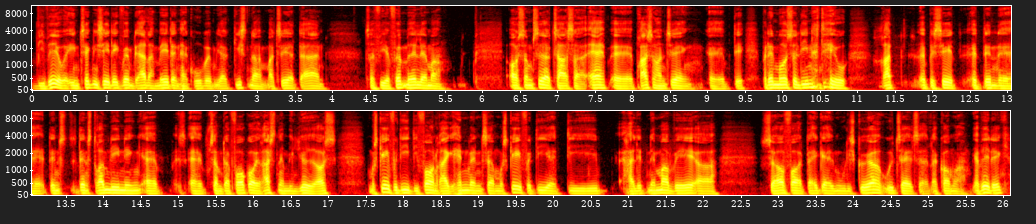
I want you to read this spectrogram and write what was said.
vi ved jo en teknisk set ikke, hvem det er, der er med i den her gruppe, men jeg gidsner mig til, at der er en 3-4-5 medlemmer, og som sidder og tager sig af øh, pressehåndtering. Øh, det, på den måde så ligner det jo ret øh, beset at den, øh, den, den strømligning, af, af, som der foregår i resten af miljøet også. Måske fordi de får en række henvendelser, måske fordi at de har lidt nemmere ved at sørge for, at der ikke er alle mulige skøre udtalelser, der kommer. Jeg ved det ikke.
